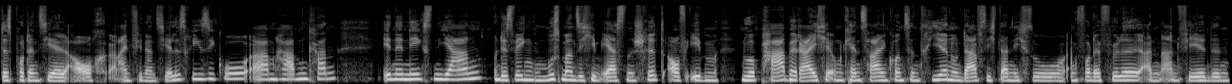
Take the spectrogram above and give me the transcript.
das potenziell auch ein finanzielles Risiko ähm, haben kann in den nächsten Jahren. Und deswegen muss man sich im ersten Schritt auf eben nur ein paar Bereiche und Kennzahlen konzentrieren und darf sich dann nicht so von der Fülle an, an fehlenden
